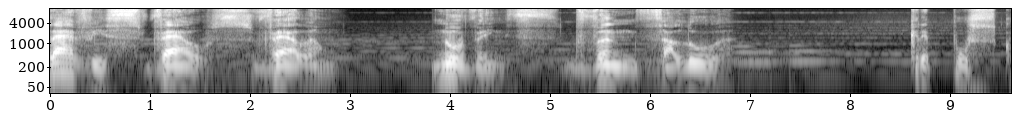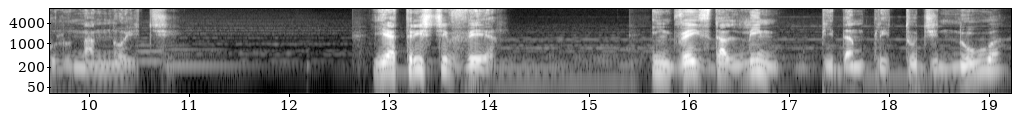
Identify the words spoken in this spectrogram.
Leves véus velam, nuvens, vãs à lua, crepúsculo na noite. E é triste ver, em vez da límpida amplitude nua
